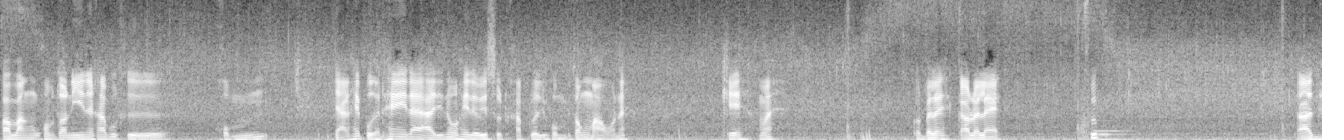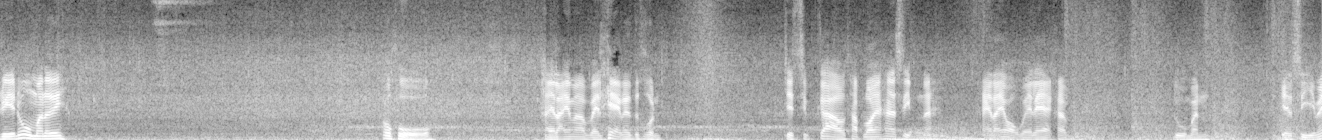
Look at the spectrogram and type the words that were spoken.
ความหวังของผมตอนนี้นะครับก็คือผมอยากให้เปิดให้ได้อาร์ดิโนให้เร็วที่สุดครับโดยที่ผมไม่ต้องเหมานะ โอเคมากดไปเลยก้าวเลยแรกฟึบอาร์ดิโนมาเลย โอ้โห ไฮไลท์มาใบแรกนะทุกคนเจ็ดสิบเก้าทับร้อยห้าสิบนะ ไฮไลท์ออกใบแรกครับ ดูมันเปลี่ยนสีไหม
